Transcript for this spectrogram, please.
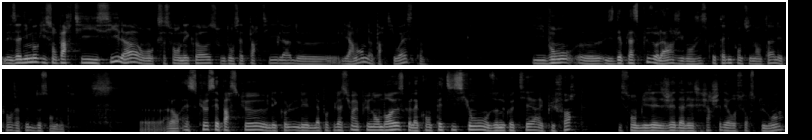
les animaux qui sont partis ici, là, que ce soit en Écosse ou dans cette partie-là de l'Irlande, la partie ouest, ils, vont, se déplacent plus au large, ils vont jusqu'au talus continental et plongent à plus de 200 mètres. alors, est-ce que c'est parce que la population est plus nombreuse, que la compétition aux zones côtières est plus forte qui sont obligés d'aller chercher des ressources plus loin?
